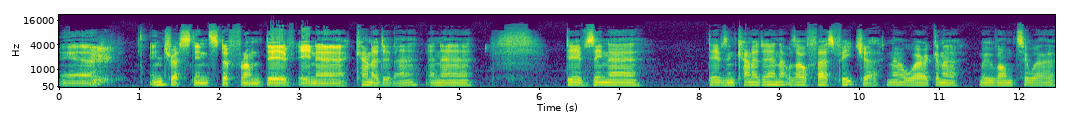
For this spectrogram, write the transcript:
yeah, interesting stuff from Dave in uh, Canada there, and uh, Dave's in uh, Dave's in Canada, and that was our first feature. Now we're gonna move on to. Uh,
